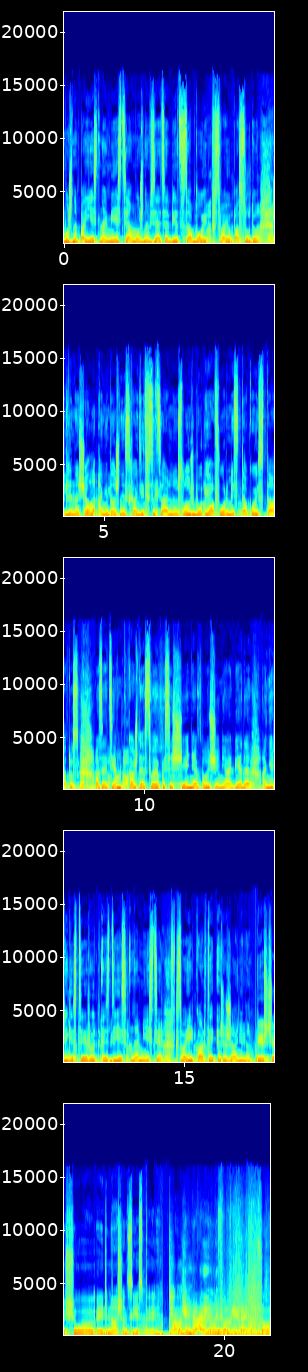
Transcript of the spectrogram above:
Можно поесть на месте, а можно взять обед с собой, в свою посуду. Для начала они должны сходить в социальную службу и оформить такой статус. А затем каждое свое посещение, получение обеда они регистрируют здесь, на месте, своей картой рижанина. Piešķir šo ēdināšanas iespēju. para ir, laisvos neįtai savo.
